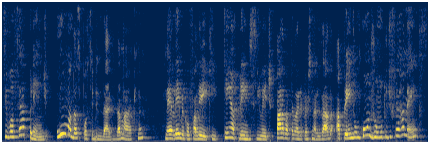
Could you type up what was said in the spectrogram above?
se você aprende uma das possibilidades da máquina, né? Lembra que eu falei que quem aprende silhuete para papelaria personalizada aprende um conjunto de ferramentas.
